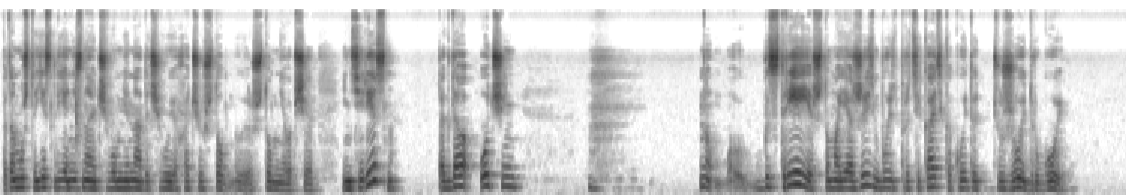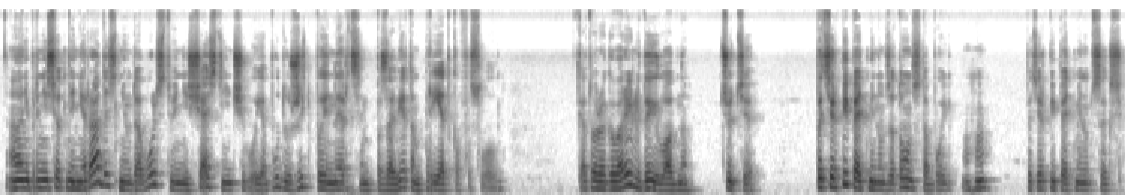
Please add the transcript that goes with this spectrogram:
Потому что если я не знаю, чего мне надо, чего я хочу, что, э, что мне вообще интересно, тогда очень ну, быстрее, что моя жизнь будет протекать какой-то чужой, другой. Она не принесет мне ни радость, ни удовольствие, ни счастье, ничего. Я буду жить по инерциям, по заветам предков, условно. Которые говорили, да и ладно, что тебе, потерпи пять минут, зато он с тобой. Ага. Потерпи пять минут в сексе.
